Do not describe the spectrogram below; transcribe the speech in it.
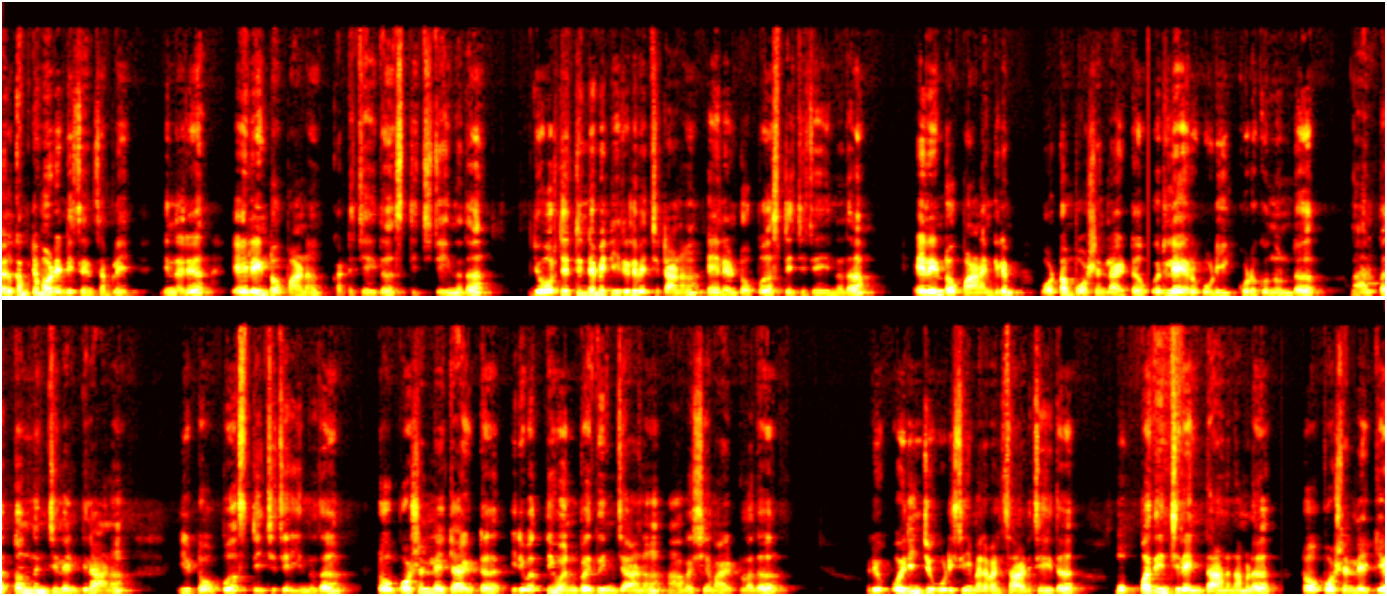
Welcome to modern design assembly ഇന്നൊരു ഏലൈൻ ടോപ്പാണ് കട്ട് ചെയ്ത് സ്റ്റിച്ച് ചെയ്യുന്നത്. ജോർജറ്റിന്റെ മെറ്റീരിയൽ വെച്ചിട്ടാണ് ഏലൈൻ ടോപ്പ് സ്റ്റിച്ച് ചെയ്യുന്നത്. ഏലൈൻ ടോപ്പാണെങ്കിലും ബോട്ടം പോർഷനിലായിട്ട് ഒരു ലെയർ കൂടി കൊടുക്കുന്നുണ്ട്. നാൽപ്പത്തൊന്നിഞ്ച് ലെങ്തിലാണ് ഈ ടോപ്പ് സ്റ്റിച്ച് ചെയ്യുന്നത്. ടോപ്പ് പോർഷനിലേക്കായിട്ട് ഇരുപത്തി ഒൻപത് ഇഞ്ചാണ് ആവശ്യമായിട്ടുള്ളത്. ഒരു ഒരിഞ്ച് കൂടി സീമലവൻസ് ആഡ് ചെയ്ത് മുപ്പത് ഇഞ്ച് ലെങ്താണ് നമ്മൾ ടോപ്പ് പോർഷനിലേക്ക്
